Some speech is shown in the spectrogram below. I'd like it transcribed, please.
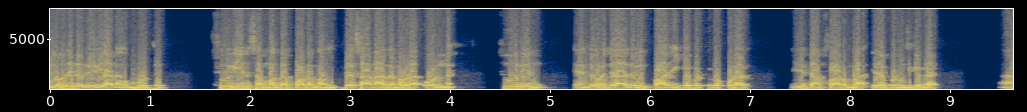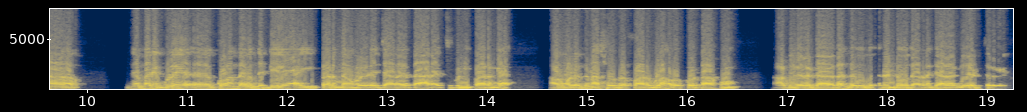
ஜோதிட ரீதியா அணுகும்போது சூரியன் சம்பந்தப்படணும் தசாநாதனோட ஒண்ணு. சூரியன் எந்த ஒரு ஜாதிலையும் பாதிக்கப்பட்டிருக்க கூடாது. இதுதான் ஃபார்முலா இதை புரிஞ்சுக்கோங்க. இந்த மாதிரி குழந்தை வந்து டிலே ஆகி பிறந்தவங்களுடைய ஜாதகத்தை ஆராய்ச்சி பண்ணி பாருங்க. அவங்களுக்கு நான் சொல்ற ஃபார்முலா ஒர்க் அவுட் ஆகும். அப்படிங்கிறதுக்காக தான் இந்த ரெண்டு உதாரண ஜாதகங்கள் எடுத்திருக்கேன்.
